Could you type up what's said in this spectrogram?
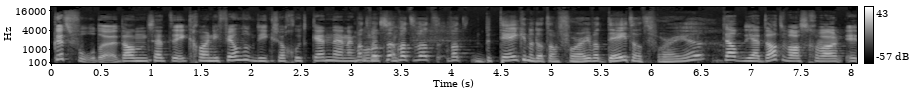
kut voelde. Dan zette ik gewoon die films op die ik zo goed kende. En dan Want kon wat, ik- wat, wat, wat betekende dat dan voor je? Wat deed dat voor je? dat, ja, dat was gewoon eh,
